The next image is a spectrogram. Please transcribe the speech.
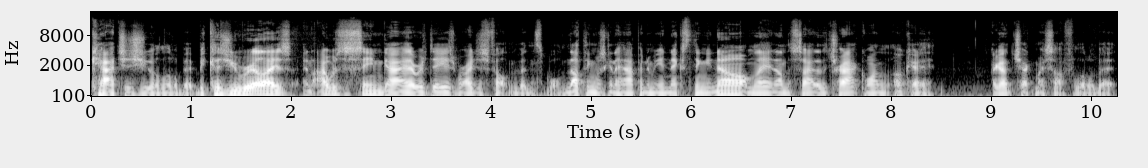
catches you a little bit because you realize, and I was the same guy. There were days where I just felt invincible. Nothing was going to happen to me. And next thing you know, I'm laying on the side of the track going, okay, I got to check myself a little bit.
